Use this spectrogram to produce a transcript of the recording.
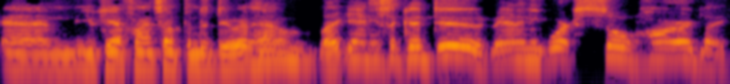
and you can't find something to do with him. Like, and he's a good dude, man, and he works so hard. Like,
